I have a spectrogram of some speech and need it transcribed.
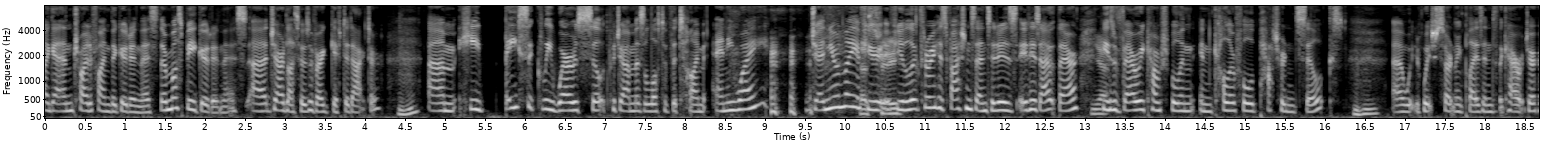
again try to find the good in this. There must be good in this. Uh, Jared Leto is a very gifted actor. Mm-hmm. Um, he basically wears silk pajamas a lot of the time anyway. Genuinely, if you true. if you look through his fashion sense, it is it is out there. Yeah. He's very comfortable in, in colourful patterned silks, Mm-hmm. uh, which, which certainly plays into the character.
